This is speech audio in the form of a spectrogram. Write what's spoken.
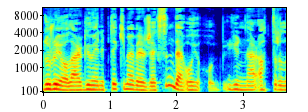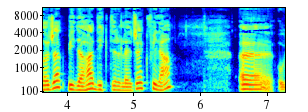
duruyorlar güvenip de kime vereceksin de o, o yünler attırılacak bir daha diktirilecek filan. E, o,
